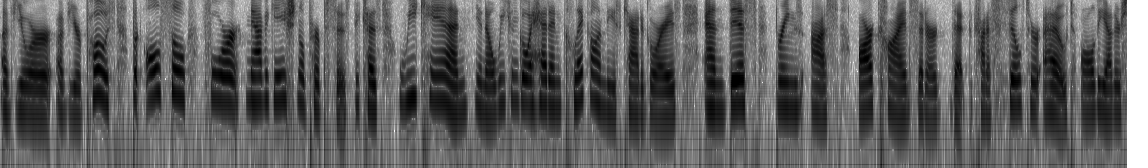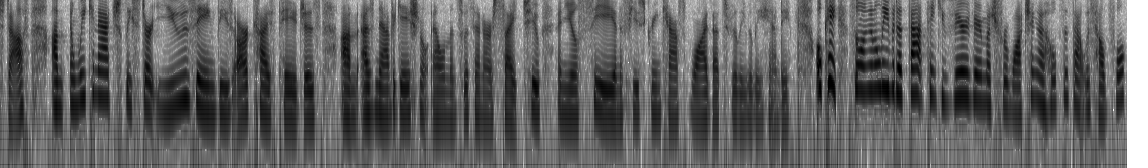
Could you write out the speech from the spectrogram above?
of your of your post, but also for navigational purposes because we can, you know, we can go ahead and click on these categories and this brings us archives that are that kind of filter out all the other stuff. Um, and we can actually start using these archive pages um, as navigational elements within our site too. And you'll see in a few screencasts why that's that's really, really handy. Okay, so I'm going to leave it at that. Thank you very, very much for watching. I hope that that was helpful,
